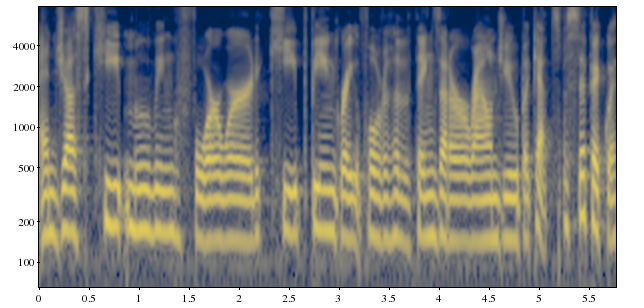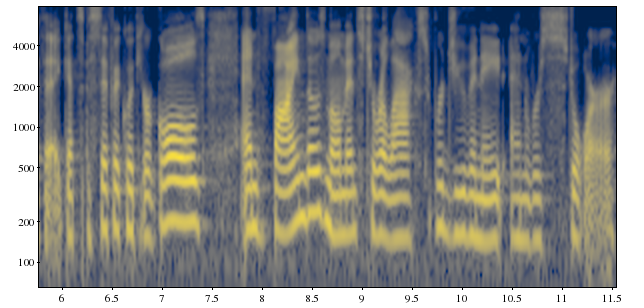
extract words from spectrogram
and just keep moving forward. Keep being grateful for the things that are around you, but get specific with it. Get specific with your goals and find those moments to relax, rejuvenate, and restore.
